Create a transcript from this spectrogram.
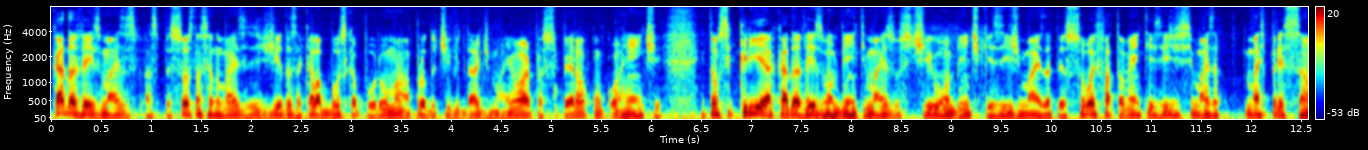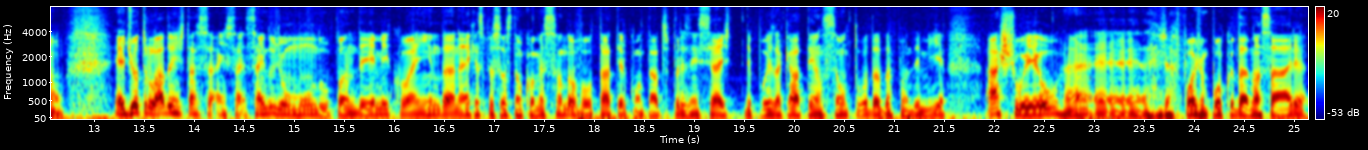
Cada vez mais as, as pessoas estão sendo mais exigidas, aquela busca por uma produtividade maior para superar o concorrente. Então se cria cada vez um ambiente mais hostil, um ambiente que exige mais da pessoa e fatalmente exige-se mais, mais pressão. É, de outro lado, a gente está sa saindo de um mundo pandêmico ainda, né? Que as pessoas estão começando a voltar a ter contatos presenciais depois daquela tensão toda da pandemia. Acho eu, né? É, é já foge um pouco da nossa área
